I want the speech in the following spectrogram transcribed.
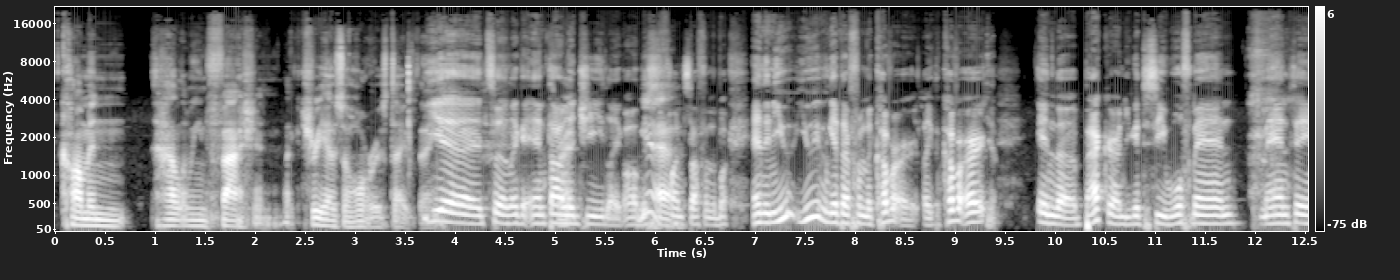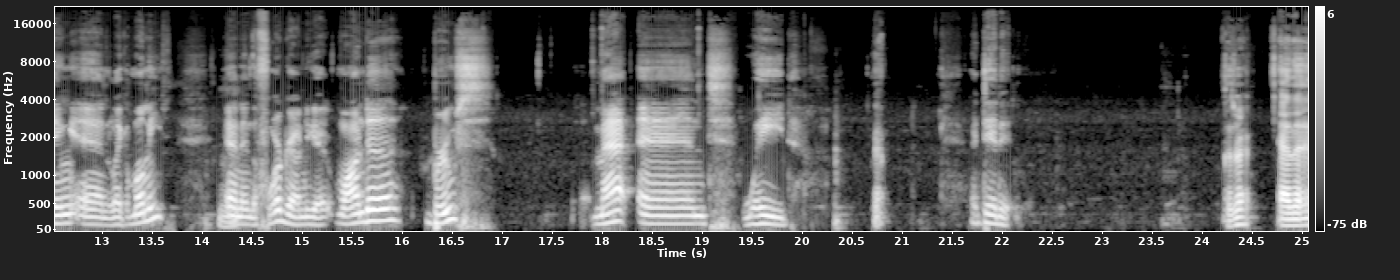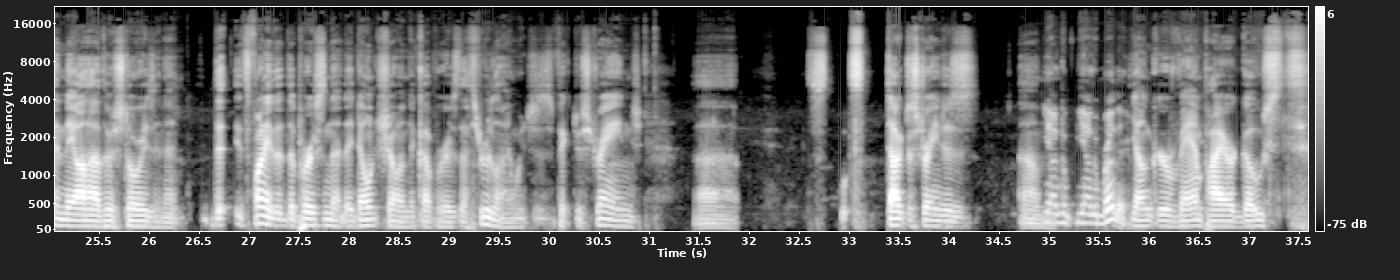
common Halloween fashion, like Treehouse of Horrors type thing. Yeah, it's a, like an anthology, like all this Yeah. fun stuff in the book. And then you you even get that from the cover art. Like the cover art Yep. in the background, you get to see Wolfman, Man Thing, and like a mummy. Mhm. And in the foreground, you get Wanda, Bruce, Matt, and Wade. Yeah. I did it. That's right. And then and they all have their stories in it. The- It's funny that the person that they don't show on the cover is the through line, which is Victor Strange. Uh, Doctor Strange's um, Younger younger brother. younger vampire ghost,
